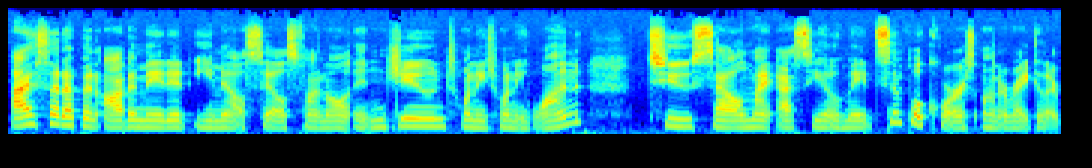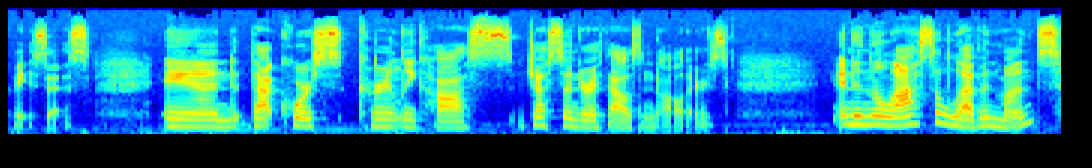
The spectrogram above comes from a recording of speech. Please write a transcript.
I set up an automated email sales funnel in June 2021 to sell my SEO Made Simple course on a regular basis. And that course currently costs just under $1,000. And in the last 11 months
